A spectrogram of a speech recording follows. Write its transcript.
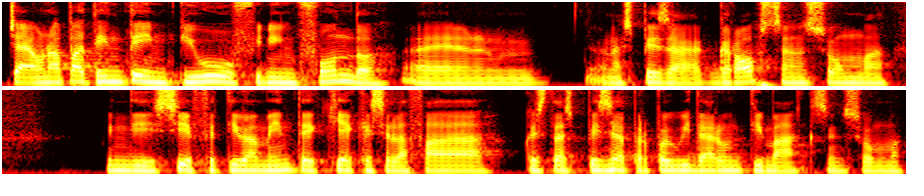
Cioè una patente in più fino in fondo è una spesa grossa insomma. Quindi sì effettivamente chi è che se la fa questa spesa per poi guidare un T-Max insomma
